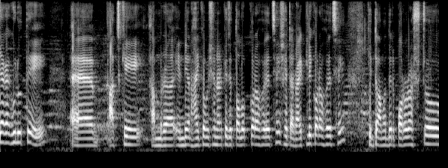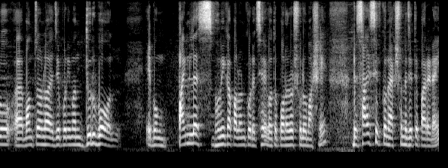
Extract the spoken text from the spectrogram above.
জায়গাগুলোতে আজকে আমরা ইন্ডিয়ান হাই কমিশনারকে যে তলব করা হয়েছে, সেটা রাইটলি করা হয়েছে। কিন্তু আমাদের পররাষ্ট্র মন্ত্রণালয় যে পরিমাণ দুর্বল এবং পাইনলেস ভূমিকা পালন করেছে গত পনেরো ষোলো মাসে। ডিসাইসিভ কোনো অ্যাকশনে যেতে পারে নাই।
